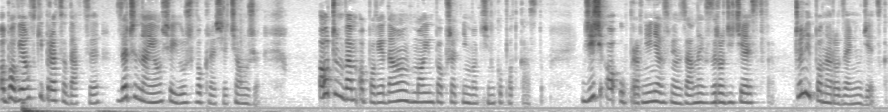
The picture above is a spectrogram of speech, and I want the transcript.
Obowiązki pracodawcy zaczynają się już w okresie ciąży, o czym Wam opowiadałam w moim poprzednim odcinku podcastu. Dziś o uprawnieniach związanych z rodzicielstwem, czyli po narodzeniu dziecka.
